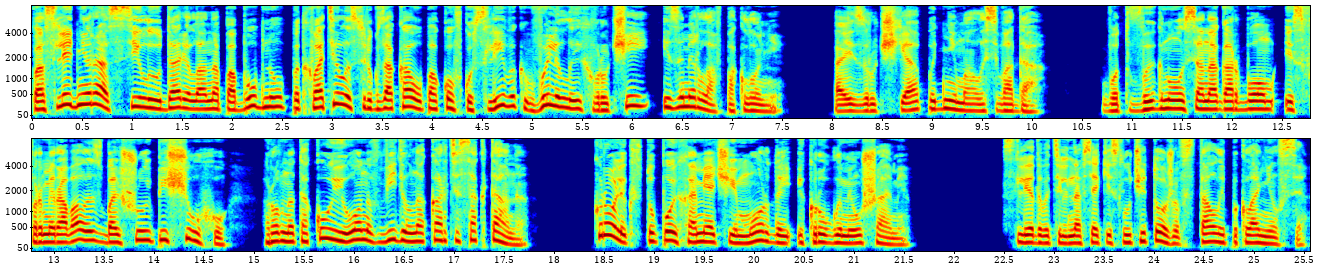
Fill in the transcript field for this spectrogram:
Последний раз силой ударила она по бубну, подхватила с рюкзака упаковку сливок, вылила их в ручей и замерла в поклоне. А из ручья поднималась вода. Вот выгнулась она горбом и сформировалась в большую пищуху. Ровно такую Ионов видел на карте Сактана. Кролик с тупой хомячьей мордой и круглыми ушами. Следователь на всякий случай тоже встал и поклонился,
